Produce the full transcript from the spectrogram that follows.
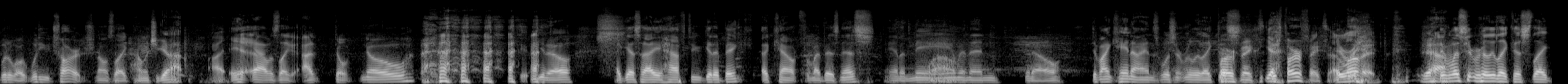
what do I, what do you charge? And I was like, How much you got? I, eh, I was like, I don't know. you know, I guess I have to get a bank account for my business and a name, Wow. and then you know, Divine Canines wasn't really like this. Perfect. Yeah, It's perfect. I It love it. Yeah. it wasn't really like this. Like,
